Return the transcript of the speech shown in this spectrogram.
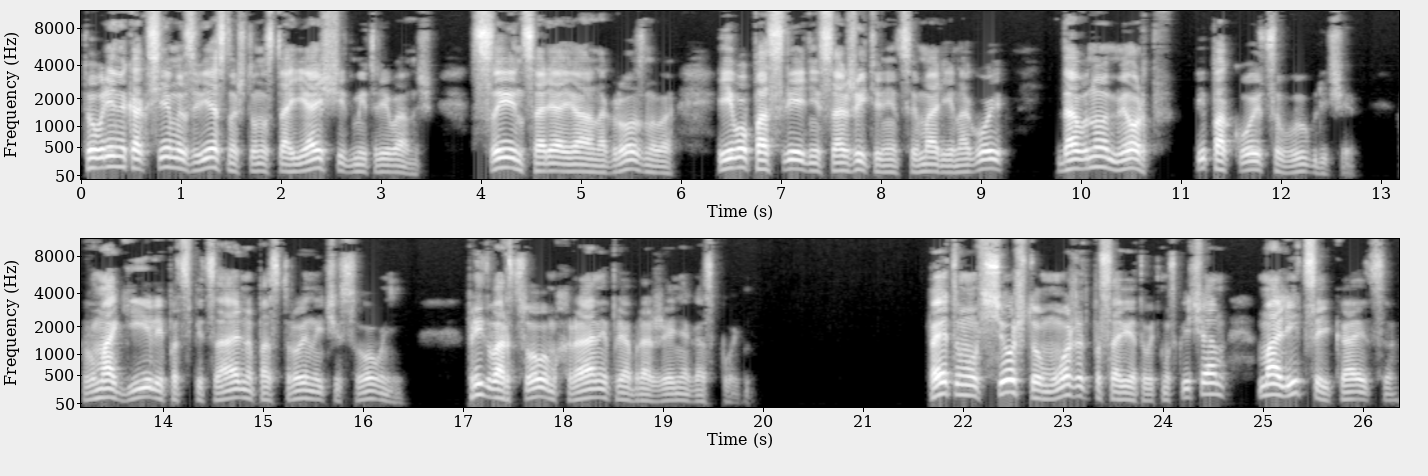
в то время как всем известно, что настоящий Дмитрий Иванович, сын царя Иоанна Грозного и его последней сожительницы Марии Ногой, давно мертв и покоится в Угличе, в могиле под специально построенной часовней, при дворцовом храме Преображения Господня. Поэтому все, что может посоветовать москвичам, молиться и каяться,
